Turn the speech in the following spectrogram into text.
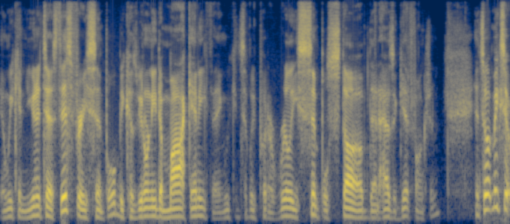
And we can unit test this very simple because we don't need to mock anything. We can simply put a really simple stub that has a get function. And so it makes it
